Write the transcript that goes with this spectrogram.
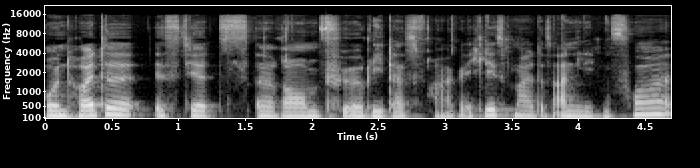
Und heute ist jetzt äh, Raum für Ritas Frage. Ich lese mal das Anliegen vor.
